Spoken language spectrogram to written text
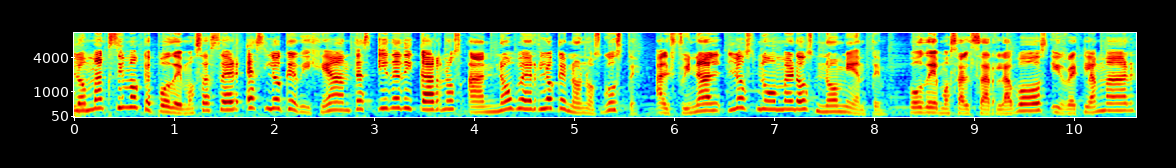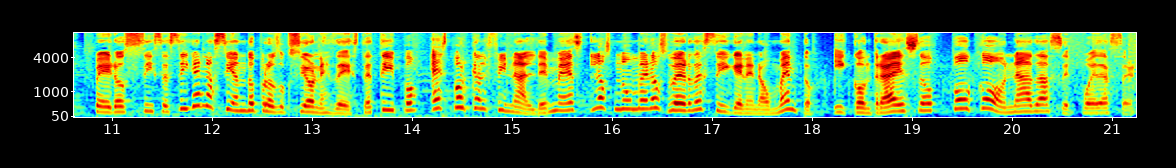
Lo máximo que podemos hacer es lo que dije antes y dedicarnos a no ver lo que no nos guste. Al final, los números no mienten. Podemos alzar la voz y reclamar, pero si se siguen haciendo producciones de este tipo, es porque al final de mes los números verdes siguen en aumento, y contra eso poco o nada se puede hacer.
